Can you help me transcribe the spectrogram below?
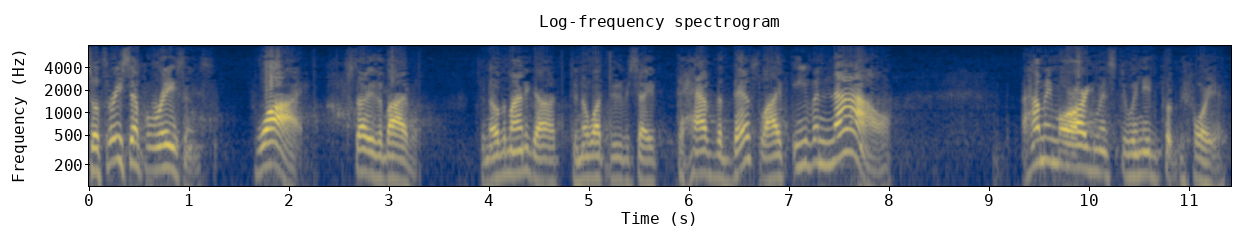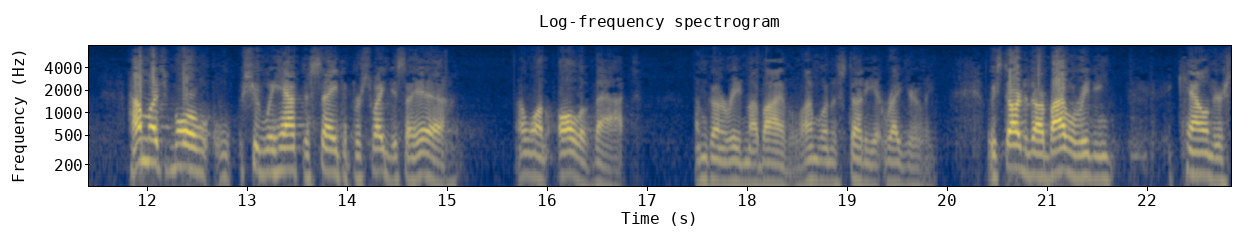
So three simple reasons. Why study the Bible? To know the mind of God, to know what to do to be saved, to have the best life even now. How many more arguments do we need to put before you? How much more should we have to say to persuade you to say, yeah, I want all of that. I'm going to read my Bible. I'm going to study it regularly. We started our Bible reading calendar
